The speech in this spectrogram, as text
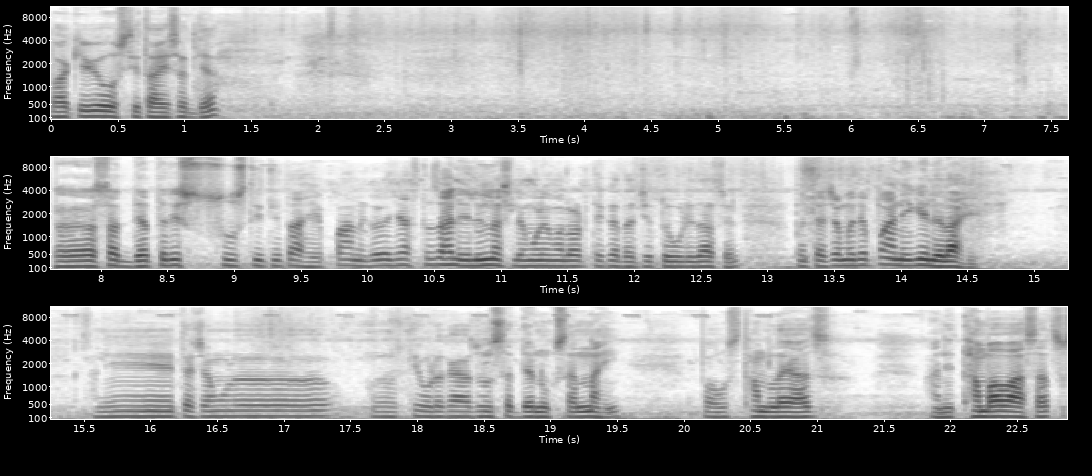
बाकी व्यवस्थित आहे सध्या. सध्या तरी सुस्थितीत आहे. पानगळ जास्त झालेली नसल्यामुळे मला वाटते कदाचित उडीद असेल. पण त्याच्यामध्ये पाणी गेलेलं आहे. आणि त्याच्यामुळं तेवढं काय अजून सध्या नुकसान नाही. पाऊस थांबला आहे आज आणि थांबावा असाच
